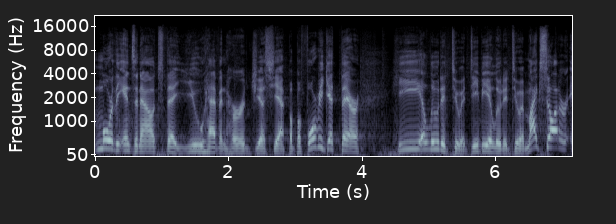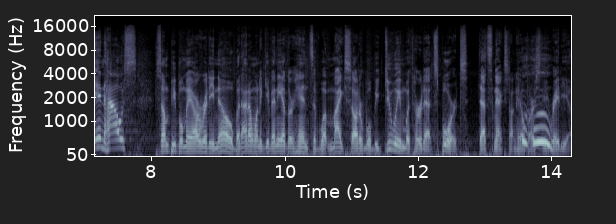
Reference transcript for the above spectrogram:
more the ins and outs that you haven't heard just yet. But before we get there, he alluded to it. DB alluded to it. Mike Sauter in house. Some people may already know, but I don't want to give any other hints of what Mike Sauter will be doing with Hurrdat Sports. That's next on Hail Varsity Radio.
